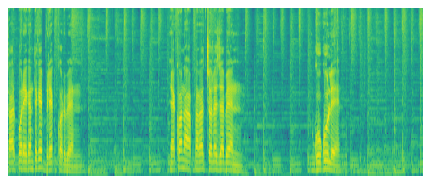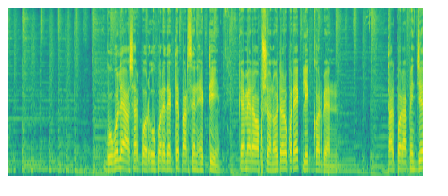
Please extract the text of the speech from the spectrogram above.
তারপর এখান থেকে ব্রেক করবেন। এখন আপনারা চলে যাবেন গুগলে। গুগলে আসার পর উপরে দেখতে পারছেন একটি ক্যামেরা অপশন, ওইটার উপরে ক্লিক করবেন। তারপর আপনি যে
